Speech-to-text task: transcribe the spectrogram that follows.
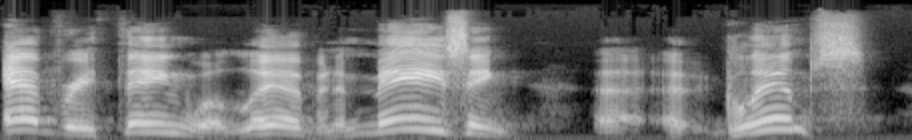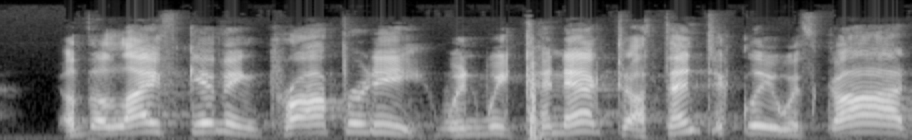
everything will live. An amazing uh, uh glimpse of the life giving property when we connect authentically with God.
